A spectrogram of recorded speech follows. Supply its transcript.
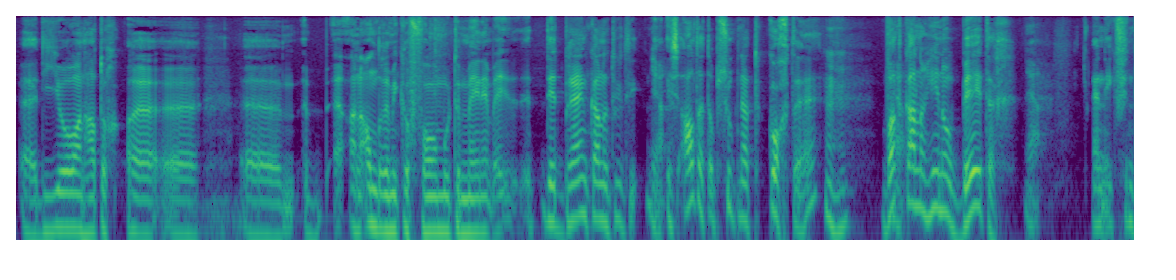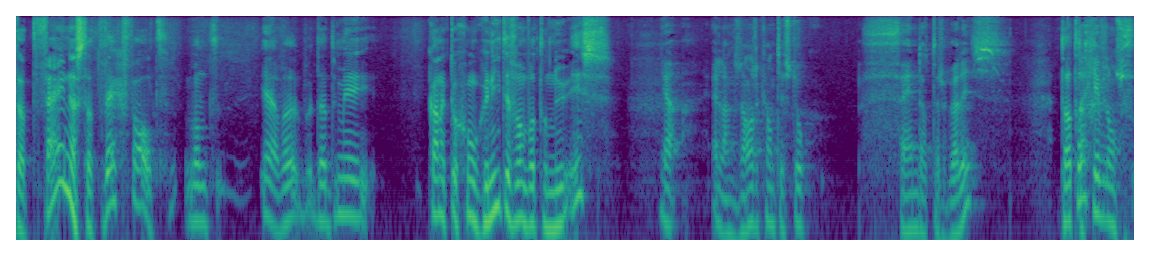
Eh, die Johan had toch eh, eh, een andere microfoon moeten meenemen. Dit brein kan natuurlijk, Ja. is altijd op zoek naar tekorten. Hè? Mhm. Wat Ja. kan er hier nog beter? Ja. En ik vind dat fijn als dat wegvalt. Want ja, daarmee kan ik toch gewoon genieten van wat er nu is. Ja, en langs de andere kant is het ook fijn dat er wel is. Dat Dat geeft ons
